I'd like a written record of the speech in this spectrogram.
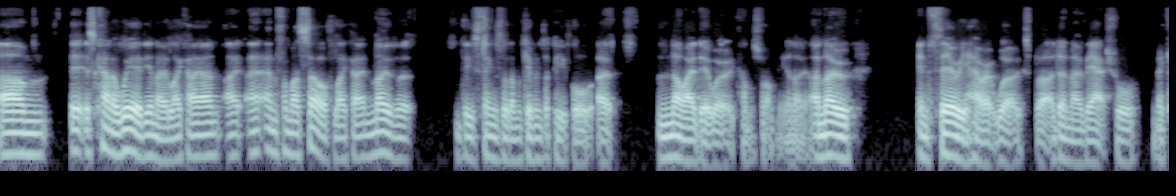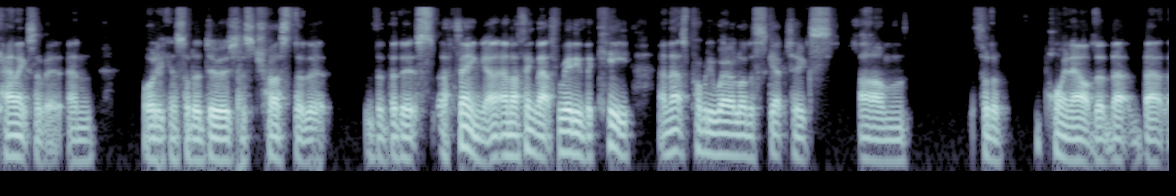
um, it's kind of weird, you know. Like I, I and for myself, like I know that these things that I'm giving to people, I no idea where it comes from. You know, I know in theory how it works, but I don't know the actual mechanics of it. And all you can sort of do is just trust that it that, that it's a thing. And, and I think that's really the key. And that's probably where a lot of skeptics um, sort of point out that that that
